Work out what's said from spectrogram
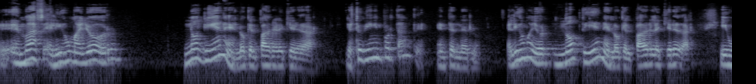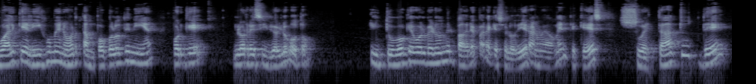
Es más, el hijo mayor no tiene lo que el padre le quiere dar. Y esto es bien importante entenderlo. El hijo mayor no tiene lo que el padre le quiere dar. Igual que el hijo menor tampoco lo tenía porque lo recibió y lo votó. Y tuvo que volver donde el padre para que se lo diera nuevamente, que es su estatus de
